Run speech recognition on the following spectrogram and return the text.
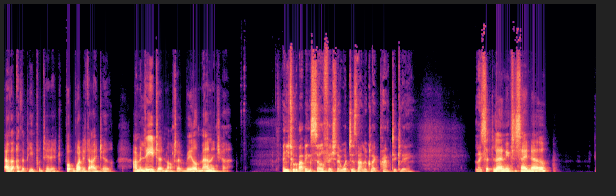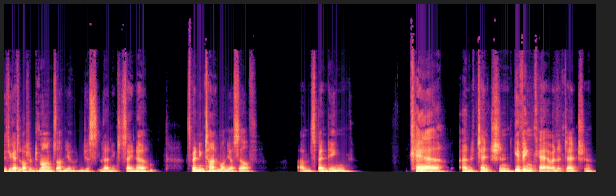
Other, other people did it. But what did I do? I'm a leader, not a real manager. and you talk about being selfish. There, what does that look like practically? Like So learning to say no, because you get a lot of demands on you, and just learning to say no, spending time on yourself, um, spending care and attention, giving care and attention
